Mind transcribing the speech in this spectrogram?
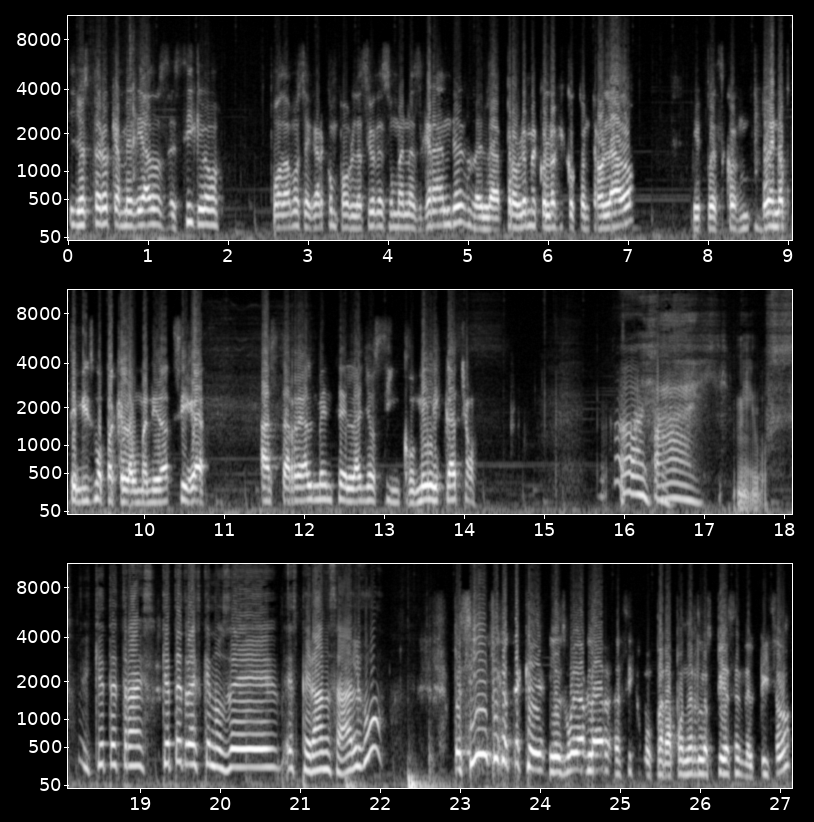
yo espero que a mediados de siglo podamos llegar con poblaciones humanas grandes, el problema ecológico controlado y pues con buen optimismo para que la humanidad siga hasta realmente el año 5000 y cacho. Ay, Ay, amigos. ¿Y qué te traes? ¿Qué te traes que nos dé esperanza? ¿Algo? Pues sí, fíjate que les voy a hablar así como para poner los pies en el piso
